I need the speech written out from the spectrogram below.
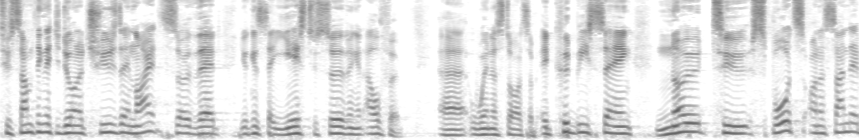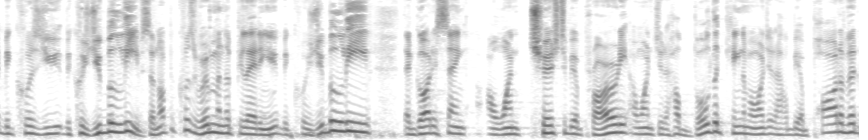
to something that you do on a Tuesday night so that you can say yes to serving at Alpha uh, when it starts up. It could be saying no to sports on a Sunday because you because you believe. So not because we're manipulating you, because you believe that God is saying, "I want church to be a priority. I want you to help build the kingdom. I want you to help be a part of it.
